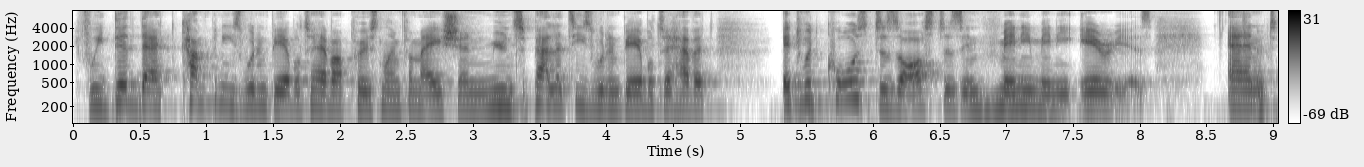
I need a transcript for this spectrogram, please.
If we did that, companies wouldn't be able to have our personal information, municipalities wouldn't be able to have it. It would cause disasters in many, many areas. And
